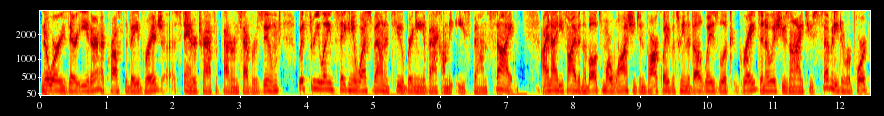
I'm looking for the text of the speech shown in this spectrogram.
no worries there either. And across the Bay Bridge, uh, standard traffic patterns have resumed, with three lanes taking you westbound and two bringing you back on the eastbound side. I-95 and the Baltimore-Washington Parkway between the beltways look great, and no issues on I-270 to report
